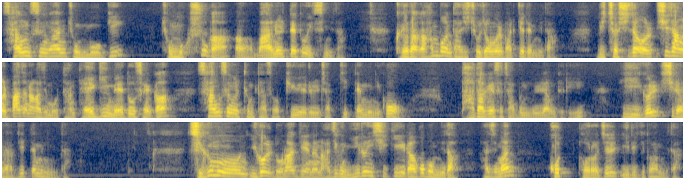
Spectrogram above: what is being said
상승한 종목이 종목 수가 어, 많을 때도 있습니다. 그러다가 한 번 다시 조정을 받게 됩니다. 미처 시장을, 시장을 빠져나가지 못한 대기 매도세가 상승을 틈타서 기회를 잡기 때문이고 바닥에서 잡은 물량들이 이익을 실현하기 때문입니다. 지금은 이걸 논하기에는 아직은 이른 시기라고 봅니다. 하지만 곧 벌어질 일이기도 합니다.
